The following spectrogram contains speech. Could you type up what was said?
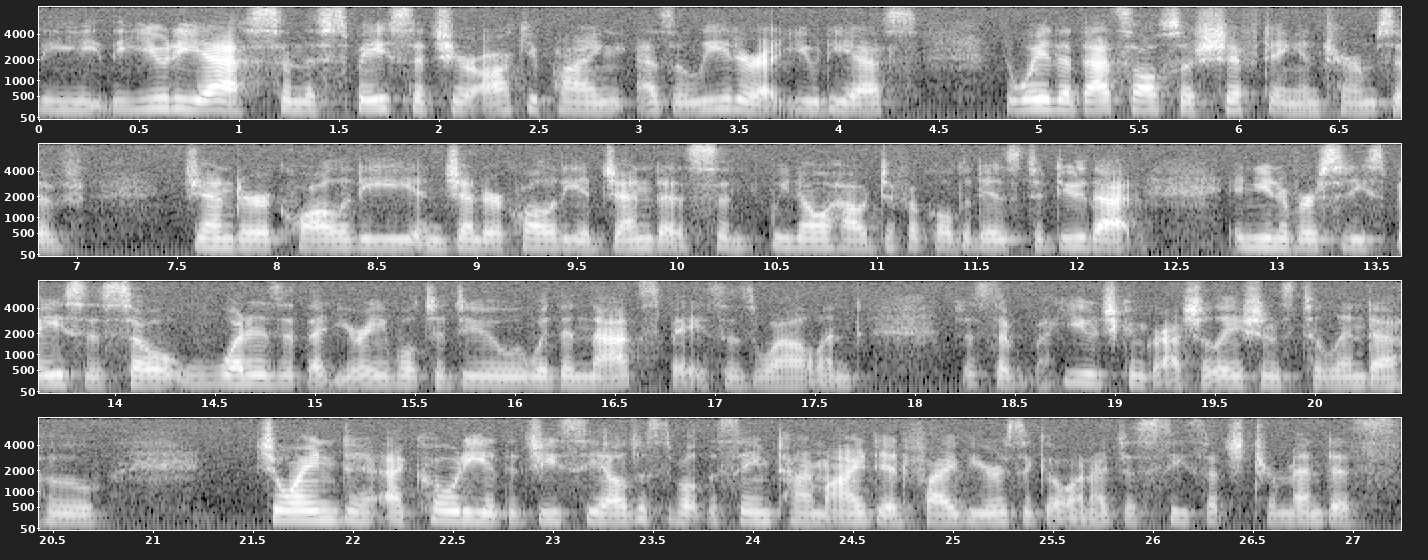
the, the UDS and the space that you're occupying as a leader at UDS, the way that that's also shifting in terms of gender equality and gender equality agendas. And we know how difficult it is to do that in university spaces. So what is it that you're able to do within that space as well? And just a huge congratulations to Linda, who joined at Coady at the GCL just about the same time I did five years ago, and I just see such tremendous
